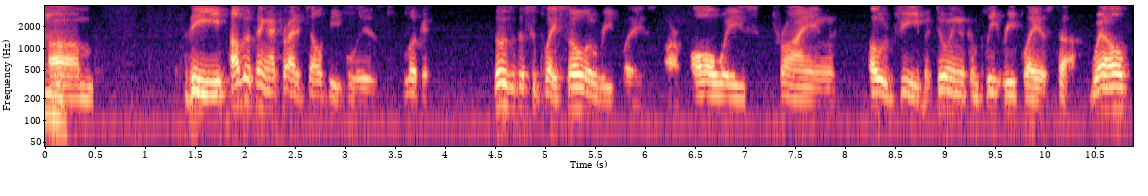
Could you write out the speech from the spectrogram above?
Mm-hmm. Um, the other thing I try to tell people is, look at those of us who play solo replays are always trying. Oh, gee, but doing a complete replay is tough. Well,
